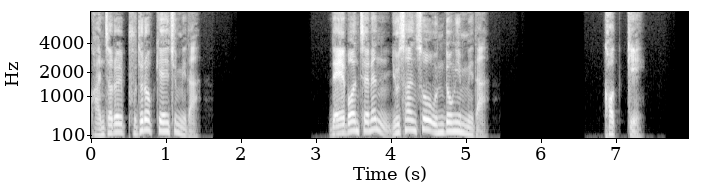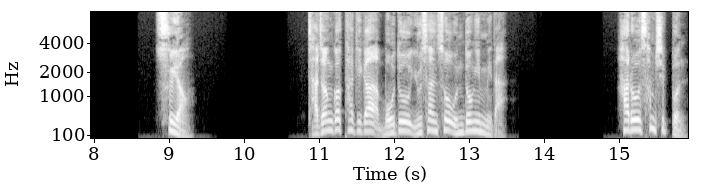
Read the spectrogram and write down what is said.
관절을 부드럽게 해줍니다. 네 번째는 유산소 운동입니다. 걷기, 수영, 자전거 타기가 모두 유산소 운동입니다. 하루 30분,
